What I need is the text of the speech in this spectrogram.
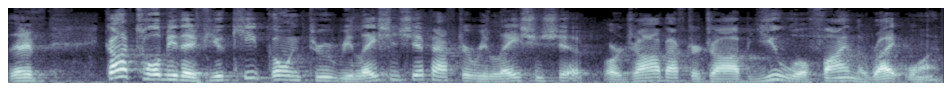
that if God told me that if you keep going through relationship after relationship or job after job, you will find the right one.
